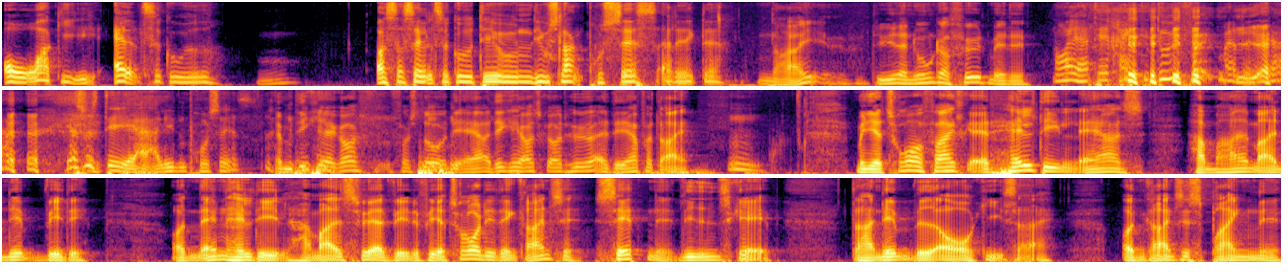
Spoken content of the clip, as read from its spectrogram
overgive alt til Gud, mm. og sig selv til Gud, det er jo en livslang proces, er det ikke det? Nej, det er der nogen, der er født med det. Nå ja, det er rigtigt, du er født med det. ja. ja. Jeg synes, det er lidt en proces. Jamen det kan jeg godt forstå, at det er, og det kan jeg også godt høre, at det er for dig. Mm. Men jeg tror faktisk, at halvdelen af os har meget, meget nemt ved det og den anden halvdel har meget svært ved det, for jeg tror, det er den grænsesættende lidenskab, der har nemt ved at overgive sig, og den grænsesprængende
